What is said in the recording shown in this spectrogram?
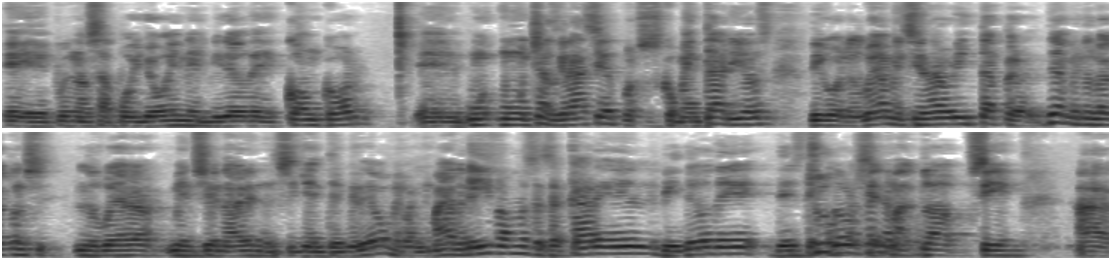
eh, pues nos apoyó en el video de Concord. Eh, mu- muchas gracias por sus comentarios. Digo, los voy a mencionar ahorita, pero ya me los voy a, los voy a mencionar en el siguiente video. Me vale madre. Y vamos a sacar el video de, de este compa Cinema Club, sí. Ah,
